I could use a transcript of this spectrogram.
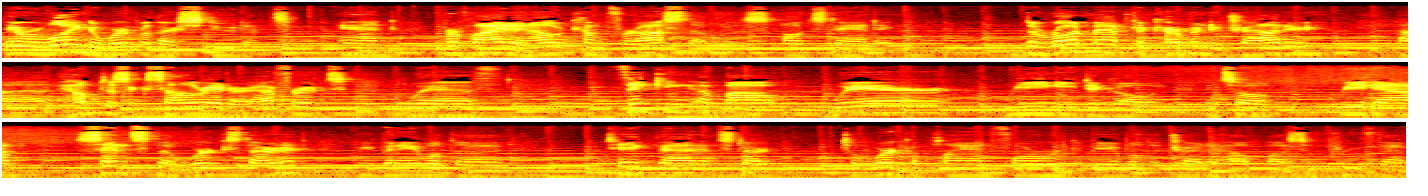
they were willing to work with our students and provide an outcome for us that was outstanding. The roadmap to carbon neutrality uh, helped us accelerate our efforts with thinking about where we need to go. And so we have, since the work started, we've been able to take that and start to work a plan forward to be able to try to help us improve that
